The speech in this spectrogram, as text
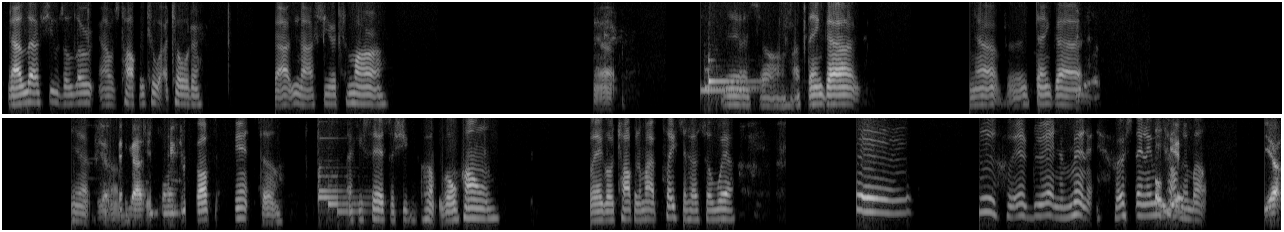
when I left, she was alert. I was talking to her. I told her, that, you know, I'll see her tomorrow. Yeah. Yeah, so I thank God. Yeah, thank God. Yeah. Yeah. so Thank God she's going through. off the vent, so like you said, so she can come, go home. But they go talking to about placing her somewhere. Hmm. They'll do that in a minute. First thing they be Oh, yeah. talking about. Yeah.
